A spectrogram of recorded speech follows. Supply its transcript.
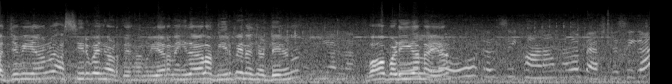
ਅੱਜ ਵੀ ਇਹਨਾਂ ਨੇ 80 ਰੁਪਏ ਛੱਡਤੇ ਸਾਨੂੰ ਯਾਰ ਨਹੀਂ ਤਾਂ ਅਗਲਾ 20 ਰੁਪਏ ਨਾ ਛੱਡੇ ਹਨਾ? ਗੱਲ ਆ? ਬਹੁਤ ਬੜੀ ਗੱਲ ਹੈ ਯਾਰ। ਉਹ ਹੋਟਲ ਸੀ ਖਾਣਾ ਉਹਨਾਂ ਦਾ ਬੈਸਟ ਸੀਗਾ।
